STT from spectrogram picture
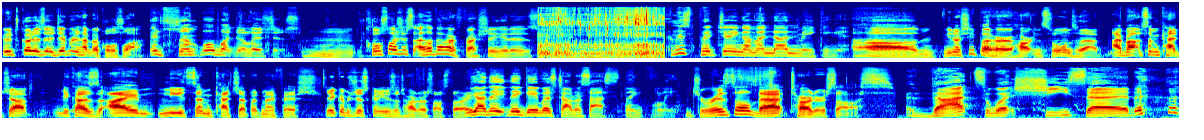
It's good. It's a different type of coleslaw. It's simple but delicious. Coleslaw just, I love how refreshing it is. I'm just picturing I'm a nun making it. Um, you know, she put her heart and soul into that. I brought some ketchup because I need some ketchup with my fish. Jacob's just gonna use the tartar sauce though, right? Yeah, they, they gave us tartar sauce, thankfully. Drizzle that tartar sauce. That's what she said.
